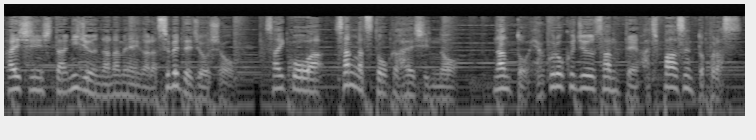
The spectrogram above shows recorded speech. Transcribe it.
配信した27銘柄全て上昇。最高は3月10日配信のなんと163.8%プラス。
